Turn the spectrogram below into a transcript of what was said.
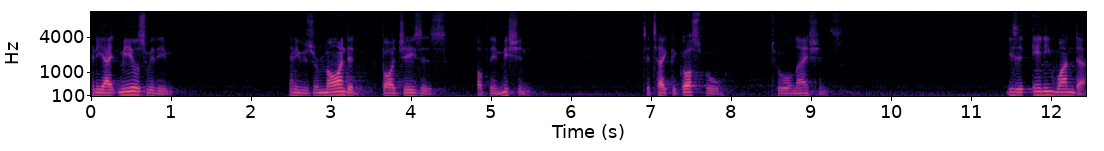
and he ate meals with him. And he was reminded by Jesus of their mission to take the gospel to all nations. Is it any wonder?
